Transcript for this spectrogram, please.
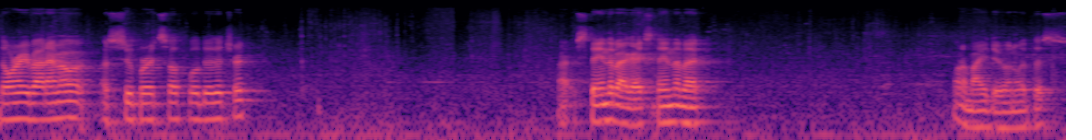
Don't worry about ammo. A super itself will do the trick. Alright, stay in the back, guys. Stay in the back. What am I doing with this?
